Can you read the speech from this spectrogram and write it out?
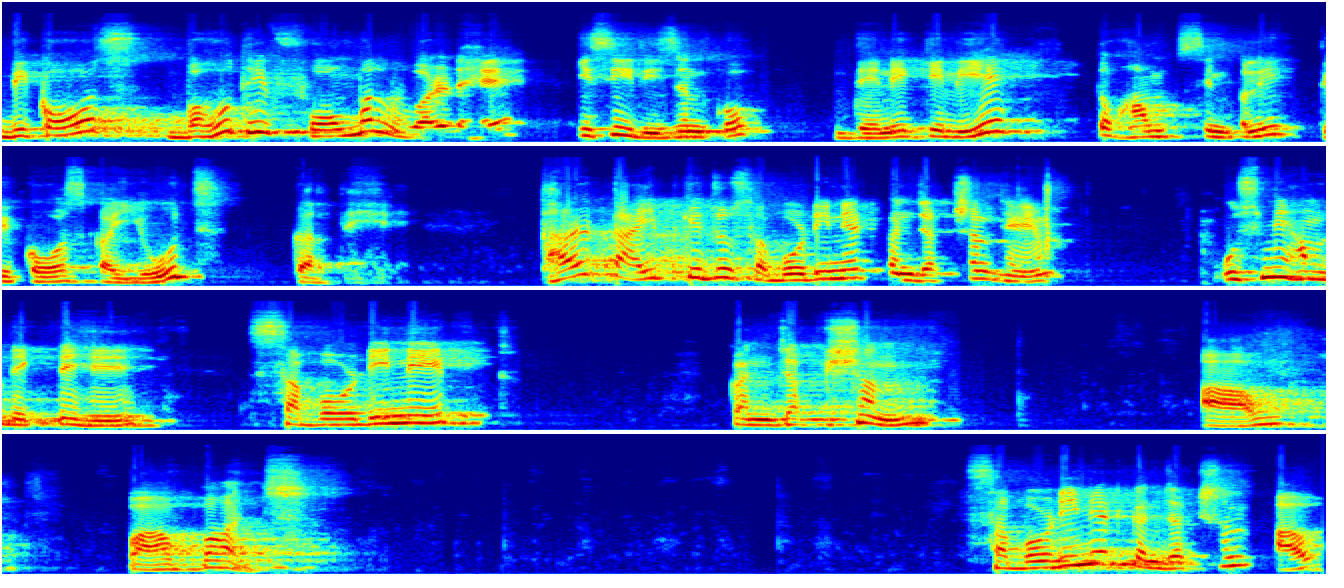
बिकॉज़ बहुत ही फॉर्मल वर्ड है किसी रीजन को देने के लिए तो हम सिंपली बिकॉज़ का यूज़ करते हैं। थर्ड टाइप के जो सबोर्डिनेट कंजक्शन हैं, उसमें हम देखते हैं subordinate conjunction purpose subordinate conjunction of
